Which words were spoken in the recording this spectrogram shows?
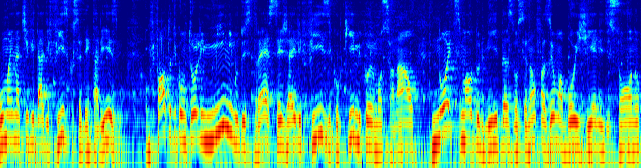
uma inatividade física, sedentarismo, falta de controle mínimo do estresse, seja ele físico, químico ou emocional, noites mal dormidas, você não fazer uma boa higiene de sono,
